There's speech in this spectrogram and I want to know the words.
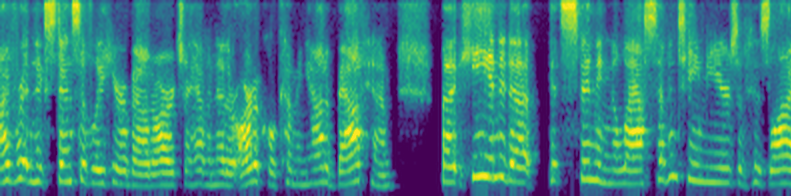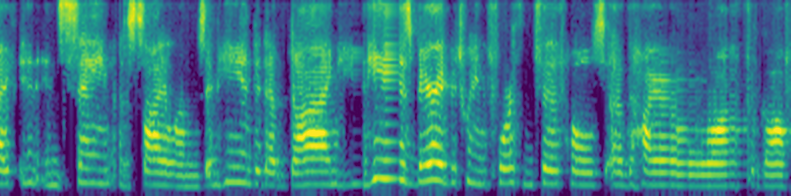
I've written extensively here about Arch. I have another article coming out about him, but he ended up spending the last 17 years of his life in insane asylums, and he ended up dying. He is buried between the fourth and fifth holes of the Hiawatha Golf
